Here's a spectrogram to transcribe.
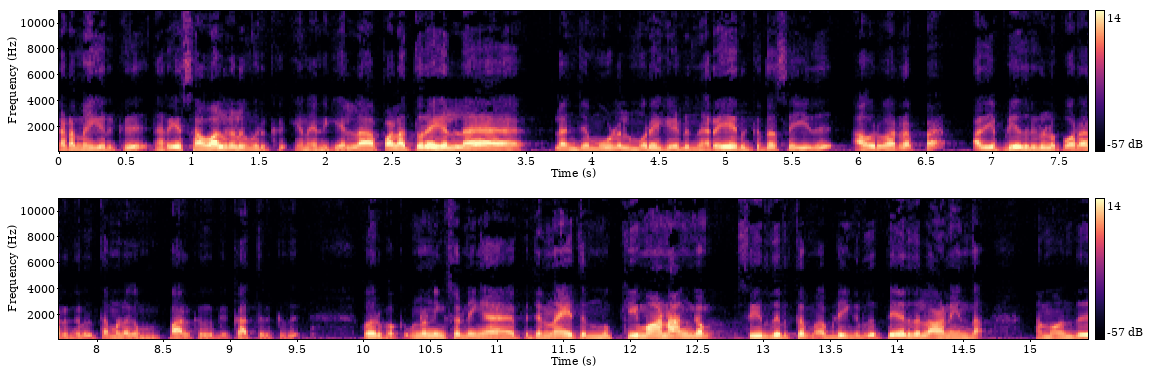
கடமை இருக்குது நிறைய சவால்களும் இருக்குது ஏன்னா இன்னைக்கு எல்லா பல துறைகளில் லஞ்சம் ஊழல் முறைகேடு நிறைய இருக்க தான் செய்யுது. அவர் வர்றப்ப அது எப்படி எதிர்கொள்ள போகிறாருங்கிறது தமிழகம் பார்க்கறதுக்கு காத்திருக்குது. ஒரு பக்கம். இன்னும் நீங்க சொன்னீங்க இப்ப ஜனநாயகத்தின் முக்கியமான அங்கம் சீர்திருத்தம் அப்படிங்கிறது தேர்தல் ஆணையம் தான். நம்ம வந்து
